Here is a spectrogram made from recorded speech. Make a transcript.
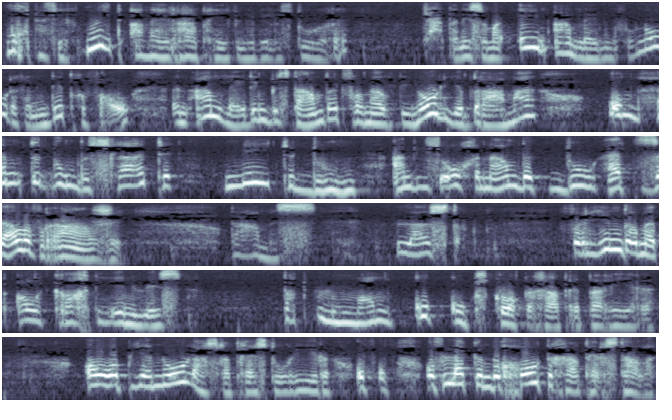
mocht u zich niet aan mijn raadgevingen willen storen, ja, dan is er maar één aanleiding voor nodig. En in dit geval een aanleiding bestaande uit vermeld linoleumdrama om hem te doen besluiten mee te doen aan die zogenaamde doe-het-zelf-rage. Dames, luister. Verhinder met alle kracht die in u is dat uw man koekoeksklokken gaat repareren. Oude pianola's gaat restaureren of, of, lekkende goten gaat herstellen.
